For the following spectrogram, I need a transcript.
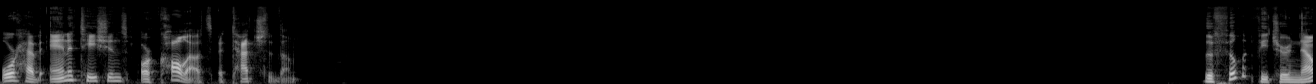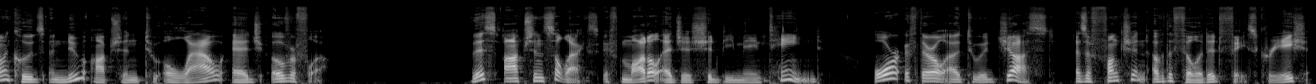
or have annotations or callouts attached to them. The fillet feature now includes a new option to allow edge overflow. This option selects if model edges should be maintained or if they're allowed to adjust as a function of the filleted face creation.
